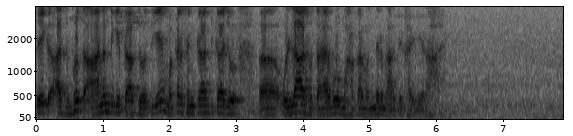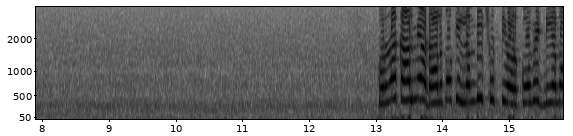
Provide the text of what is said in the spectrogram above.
तो एक अद्भुत आनंद की प्राप्ति होती है। मकर संक्रांति का जो उल्लास होता है, वो महाकाल मंदिर में आज दिखाई दे रहा है। कोरोना काल में अदालतों की लंबी छुट्टी और कोविड नियमों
